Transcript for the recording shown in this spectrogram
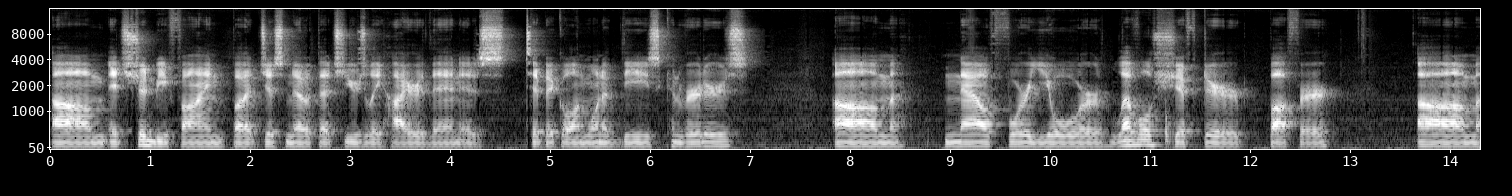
Um, it should be fine, but just note that's usually higher than is typical on one of these converters. Um, now for your level shifter buffer, um,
